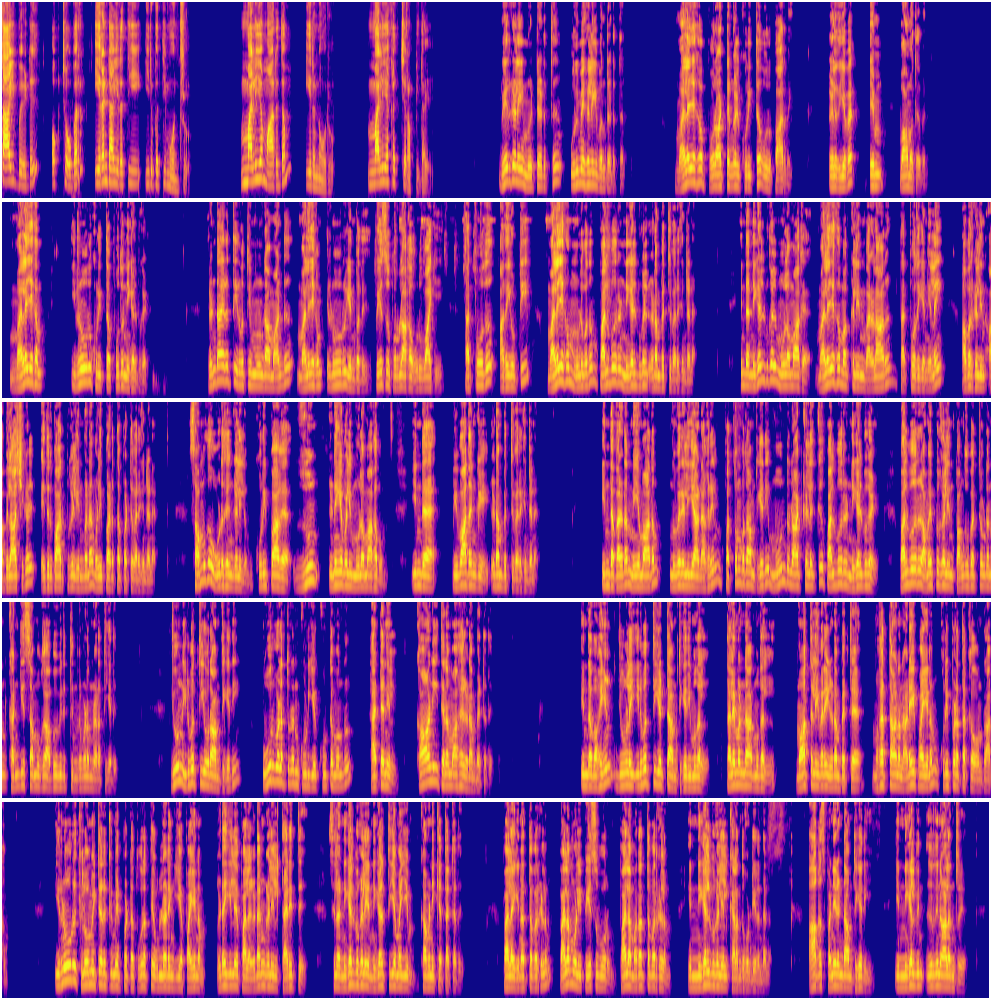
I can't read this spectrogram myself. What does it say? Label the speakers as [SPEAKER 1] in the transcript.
[SPEAKER 1] தாய் வீடு ஒக்டோபர் இரண்டாயிரத்தி இருபத்தி மூன்று. மலிய மாருதம் இருநூறு. மலியகச் சிறப்பிதழ்.
[SPEAKER 2] வேர்களை மீட்டெடுத்து உரிமைகளை வென்றெடுத்தல். மலையக போராட்டங்கள் குறித்த ஒரு பார்வை. எழுதியவர் எம். வாமதேவன். மலையகம் இருநூறு குறித்த பொது நிகழ்வுகள். இரண்டாயிரத்தி இருபத்தி மூன்றாம் ஆண்டு மலையகம் இருநூறு என்பது பேசு பொருளாக உருவாகி தற்போது அதையொட்டி மலையகம் முழுவதும் பல்வேறு நிகழ்வுகள் இடம்பெற்று வருகின்றன. இந்த நிகழ்வுகள் மூலமாக மலையக மக்களின் வரலாறு தற்போதைய நிலை அவர்களின் அபிலாஷைகள் எதிர்பார்ப்புகள் என்பன வெளிப்படுத்தப்பட்டு வருகின்றன. சமூக ஊடகங்களிலும் குறிப்பாக ஜூம் இணையவழி மூலமாகவும் இந்த விவாதங்கள் இடம்பெற்று வருகின்றன. இந்த வருடம் மே மாதம் நுவரெலியா நகரில் பத்தொன்பதாம் தேதி மூன்று நாட்களுக்கு பல்வேறு நிகழ்வுகள் பல்வேறு அமைப்புகளின் பங்கு பெற்றவுடன் கண்டி சமூக அபிவிருத்தி நிறுவனம் நடத்தியது. ஜூன் இருபத்தி ஓராம் தேதி ஊர்வலத்துடன் கூடிய கூட்டம் ஒன்று ஹட்டனில் காணி தினமாக இடம்பெற்றது. இந்த வகையில் ஜூலை இருபத்தி எட்டாம் தேதி முதல் தலைமன்னார் முதல் மாத்தளை வரை இடம்பெற்ற மகத்தான நடைபயணம் குறிப்பிடத்தக்க ஒன்றாகும். இருநூறு கிலோமீட்டருக்கு மேற்பட்ட தூரத்தை உள்ளடங்கிய பயணம் இடையிலே பல இடங்களில் தரித்து சில நிகழ்வுகளை நிகழ்த்தியமையும் கவனிக்கத்தக்கது. பல இனத்தவர்களும் பல மொழி பேசுவோரும் பல மதத்தவர்களும் இந்நிகழ்வுகளில் கலந்து கொண்டிருந்தனர் ஆகஸ்ட் பன்னிரெண்டாம் தேதி இந்நிகழ்வின் இறுதி நாளன்று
